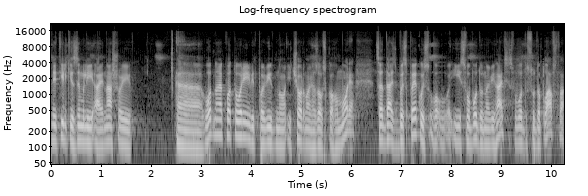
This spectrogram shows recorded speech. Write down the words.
не тільки землі, а й нашої е, водної акваторії, відповідно, і Чорного і Азовського моря. Це дасть безпеку і свободу навігації, свободу судоплавства.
